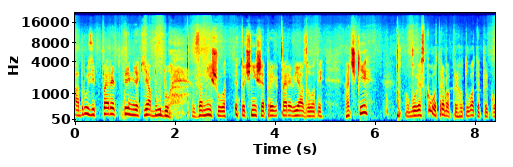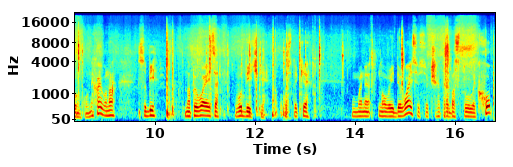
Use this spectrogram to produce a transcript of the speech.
А друзі, перед тим як я буду замішувати, точніше перев'язувати гачки, обов'язково треба приготувати прикормку. Нехай вона собі напивається водички. Ось таке у мене новий девайс, ось якщо треба столик, хоп,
